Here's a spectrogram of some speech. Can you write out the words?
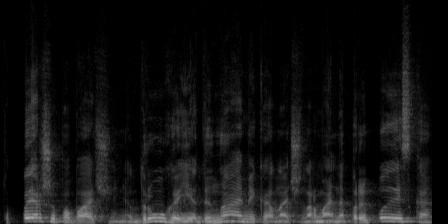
То перше побачення, друге є динаміка, наче нормальна переписка.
